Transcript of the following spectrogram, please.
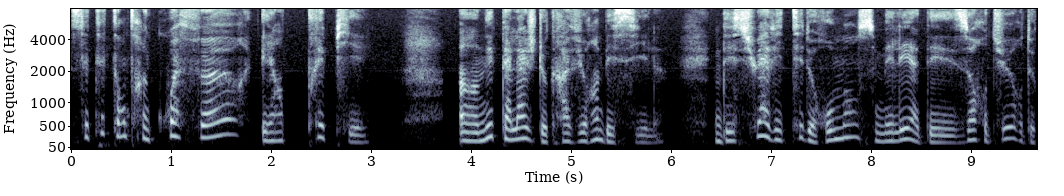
C'était entre un coiffeur et un trépied, un étalage de gravures imbéciles, des suavités de romances mêlées à des ordures de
